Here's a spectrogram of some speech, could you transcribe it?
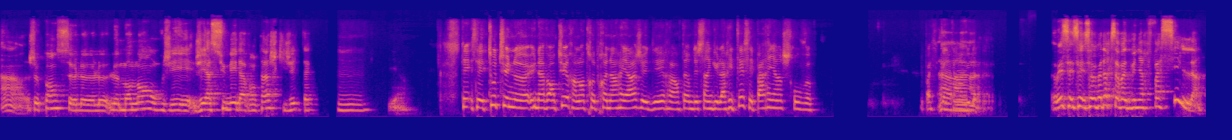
je pense, le, moment où j'ai assumé davantage qui j'étais. Hmm. C'est toute une, aventure, hein, l'entrepreneuriat, je veux dire, en termes de singularité, c'est pas rien, je trouve. pas ah. Oui, ça ne veut pas dire que ça va devenir facile,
